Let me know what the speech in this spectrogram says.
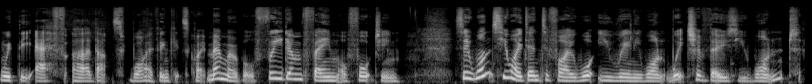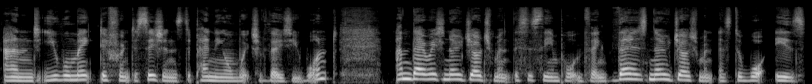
with the F, uh, that's why I think it's quite memorable. Freedom, fame, or fortune. So, once you identify what you really want, which of those you want, and you will make different decisions depending on which of those you want, and there is no judgment. This is the important thing. There's no judgment as to what is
